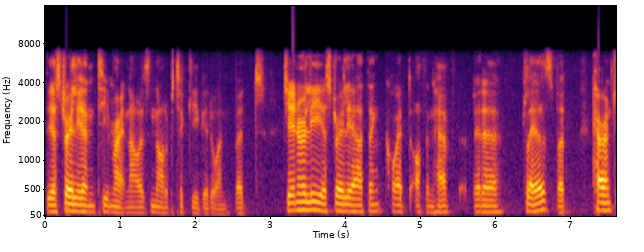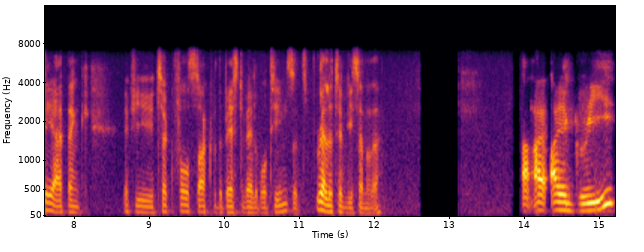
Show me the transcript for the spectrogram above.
the Australian team right now is not a particularly good one. But generally, Australia, I think, quite often have better players. But currently, I think if you took full stock of the best available teams, it's relatively similar. I, I agree,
